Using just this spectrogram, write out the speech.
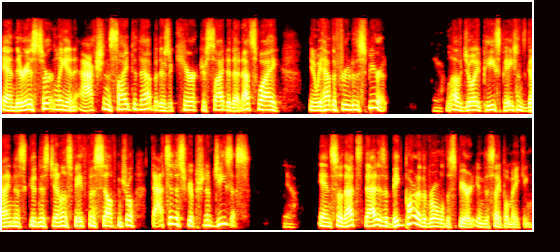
And there is certainly an action side to that, but there's a character side to that. That's why, you know, we have the fruit of the Spirit yeah. love, joy, peace, patience, kindness, goodness, gentleness, faithfulness, self control. That's a description of Jesus. Yeah. And so that's that is a big part of the role of the Spirit in disciple making.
